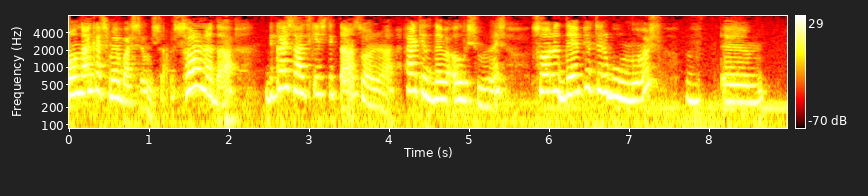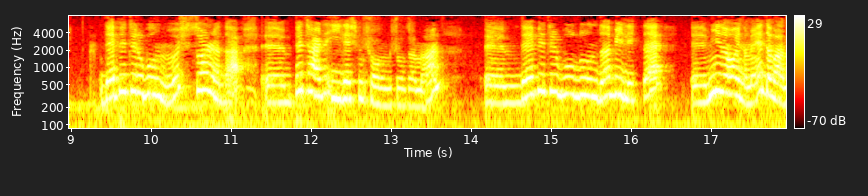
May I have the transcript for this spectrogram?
ondan kaçmaya başlamışlar. Sonra da birkaç saat geçtikten sonra herkes deve alışmış. Sonra dev Peter'i bulmuş. E, dev Peter'i bulmuş. Sonra da e, Peter de iyileşmiş olmuş o zaman. E, dev Peter'i bulduğunda birlikte e, yine oynamaya devam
